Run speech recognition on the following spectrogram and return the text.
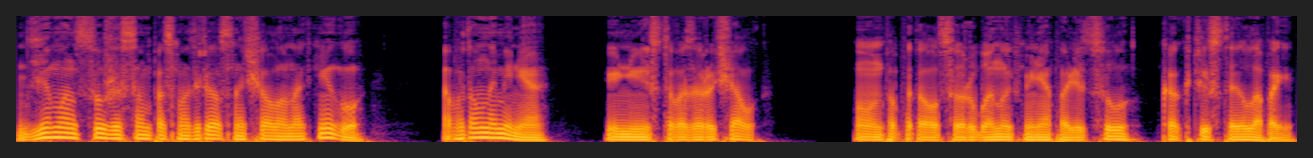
Демон с ужасом посмотрел сначала на книгу, а потом на меня, и неистово зарычал. Он попытался рубануть меня по лицу, как чистой лапой.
